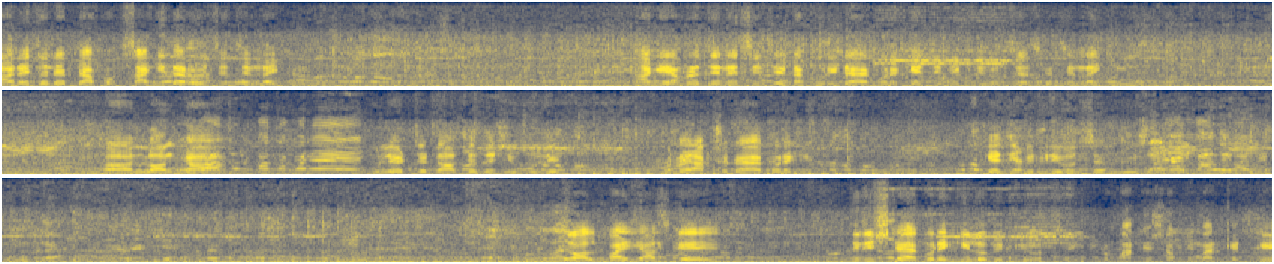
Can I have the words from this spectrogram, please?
আর এই জন্য ব্যাপক চাহিদা রয়েছে চেন্নাই কুমড়ো আগে আমরা জেনেছি যে এটা কুড়ি টাকা করে কেজি বিক্রি হচ্ছে আজকে চেন্নাই কুমড়ো লঙ্কা বুলেট যেটা আছে দেশি বুলেট, ওটা একশো টাকা করে কেজি বিক্রি হচ্ছে। জলপাই আজকে তিরিশ টাকা করে কিলো বিক্রি হচ্ছে। প্রভাতী সবজি মার্কেটকে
